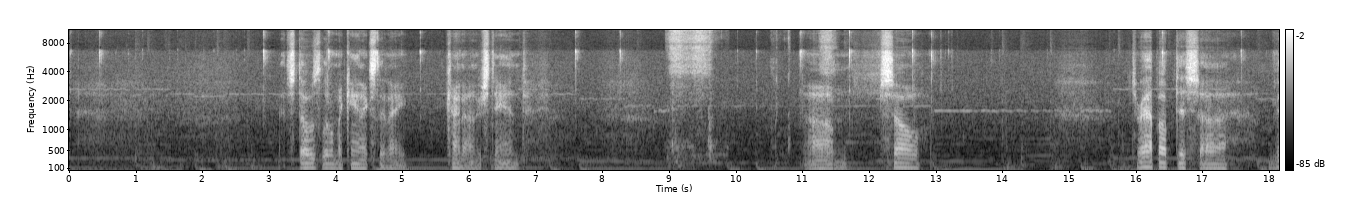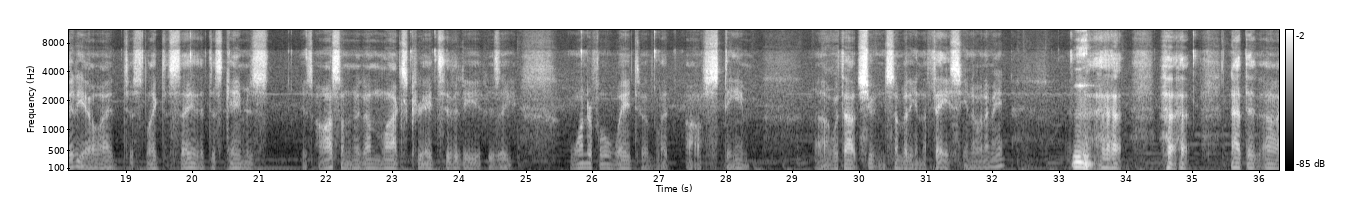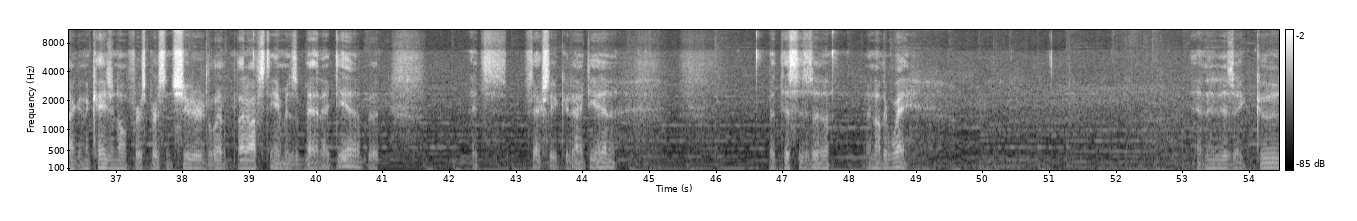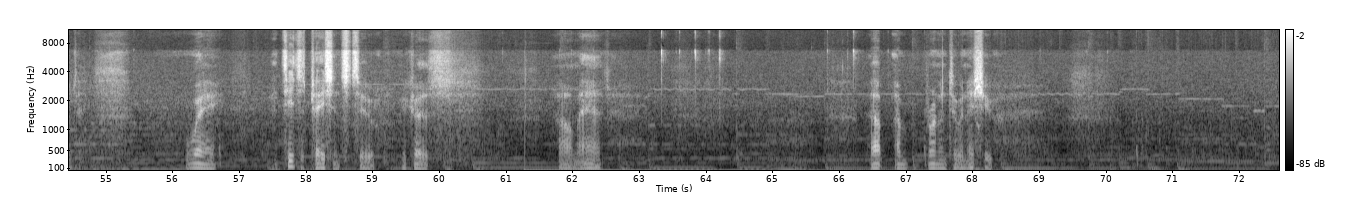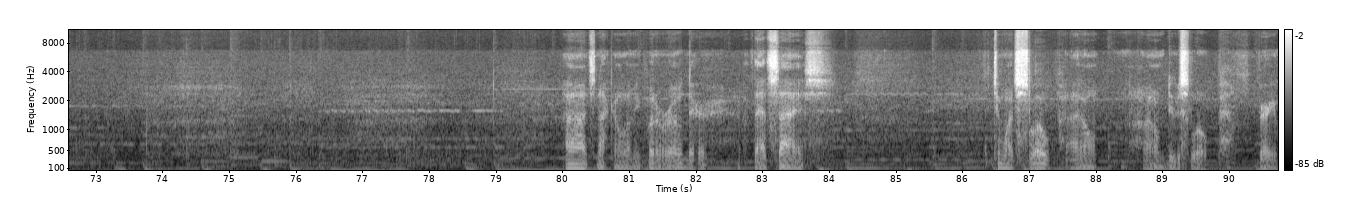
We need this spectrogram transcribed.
It's those little mechanics that I kind of understand. Um, so, to wrap up this uh, video, I'd just like to say that this game is is awesome. It unlocks creativity. It is a wonderful way to let off steam uh, without shooting somebody in the face. You know what I mean? Mm. Not that uh, an occasional first-person shooter to let, let off steam is a bad idea, but it's, it's actually a good idea. But this is a, uh, another way. Is a good way. It teaches patience too, because, oh man. Up, oh, I'm running into an issue. Uh, it's not going to let me put a road there that size. Too much slope. I don't, I don't do slope very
